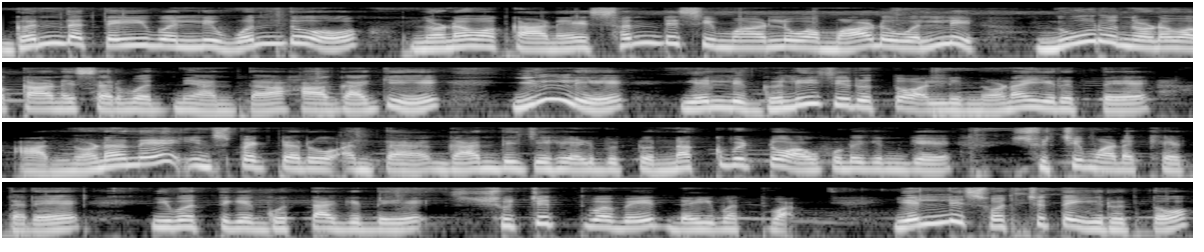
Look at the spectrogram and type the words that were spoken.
ಗಂಧ ತೇಯುವಲ್ಲಿ ಒಂದು ನೊಣವ ಕಾಣೆ, ಸಂಧಿಸಿ ಮಾಡುವ ಮಾಡುವಲ್ಲಿ ನೂರು ನೊಣವ ಕಾಣೆ ಸರ್ವಜ್ಞ ಅಂತ. ಹಾಗಾಗಿ ಇಲ್ಲಿ ಎಲ್ಲಿ ಗಲೀಜಿರುತ್ತೋ ಅಲ್ಲಿ ನೊಣ ಇರುತ್ತೆ. ಆ ನೊಣನೇ ಇನ್ಸ್ಪೆಕ್ಟರು ಅಂತ ಗಾಂಧೀಜಿ ಹೇಳಿಬಿಟ್ಟು ನಕ್ಬಿಟ್ಟು ಆ ಹುಡುಗನಿಗೆ ಶುಚಿ ಮಾಡೋಕ್ಕೆ ಹೇಳ್ತಾರೆ. ಇವತ್ತಿಗೆ ಗೊತ್ತಾಗಿದೆ ಶುಚಿತ್ವವೇ ದೈವತ್ವ. ಎಲ್ಲಿ ಸ್ವಚ್ಛತೆ ಇರುತ್ತೋ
